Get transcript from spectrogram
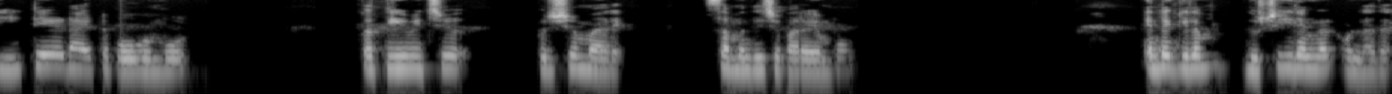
ഡീറ്റെയിൽഡ് ആയിട്ട് പോകുമ്പോൾ പ്രത്യേകിച്ച് പുരുഷന്മാരെ സംബന്ധിച്ച് പറയുമ്പോൾ എന്തെങ്കിലും ദുശീലങ്ങൾ ഉള്ളത്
